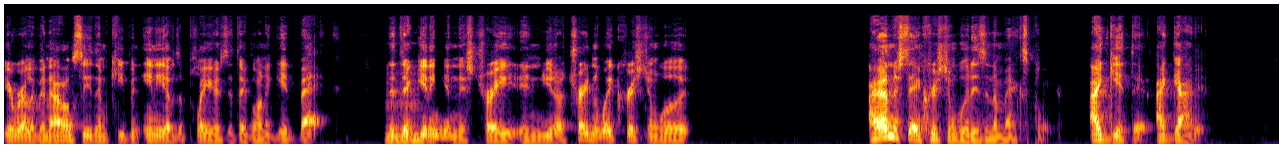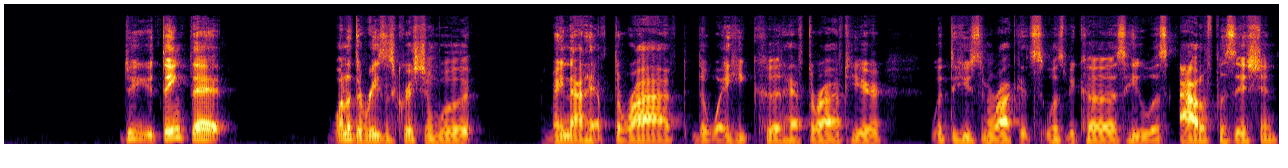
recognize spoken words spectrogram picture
irrelevant. I don't see them keeping any of the players that they're going to get back, that mm-hmm. they're getting in this trade. And, you know, trading away Christian Wood. I understand Christian Wood isn't a max player. I get that. I got it. Do you think that one of the reasons Christian Wood may not have thrived the way he could have thrived here with the Houston Rockets was because he was out of position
